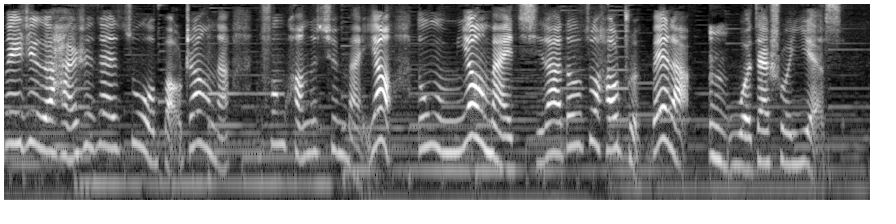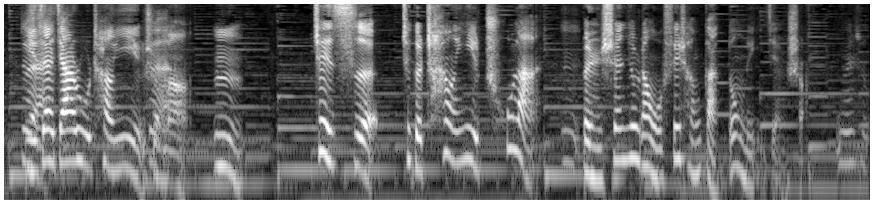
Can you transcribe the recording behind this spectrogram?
为这个还是在做保障呢，疯狂的去买药，等我们药买齐了，都做好准备了，嗯，我再说 yes，你再加入倡议是吗？嗯，这次。这个倡议出来，嗯，本身就让我非常感动的一件事儿。为什么？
